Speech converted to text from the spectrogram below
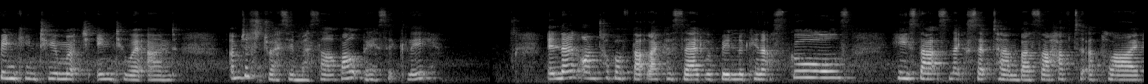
thinking too much into it and I'm just stressing myself out basically. And then on top of that like I said we've been looking at schools he starts next September so I have to apply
